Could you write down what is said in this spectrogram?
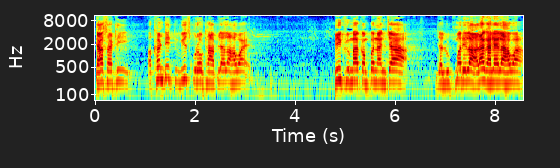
त्यासाठी अखंडित वीज पुरवठा आपल्याला हवा आहे पीक विमा कंपन्यांच्या ज्या लुटमारीला आळा घालायला हवा.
